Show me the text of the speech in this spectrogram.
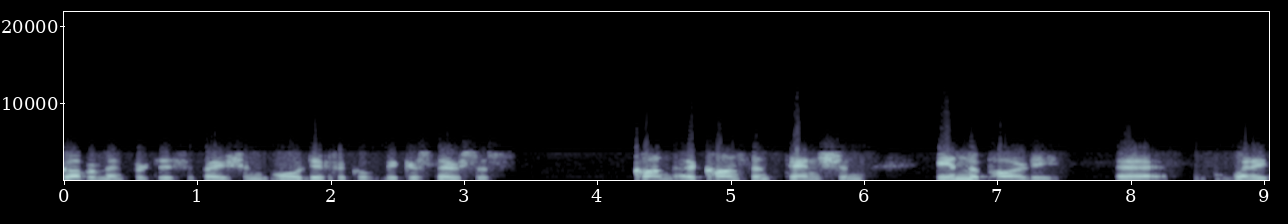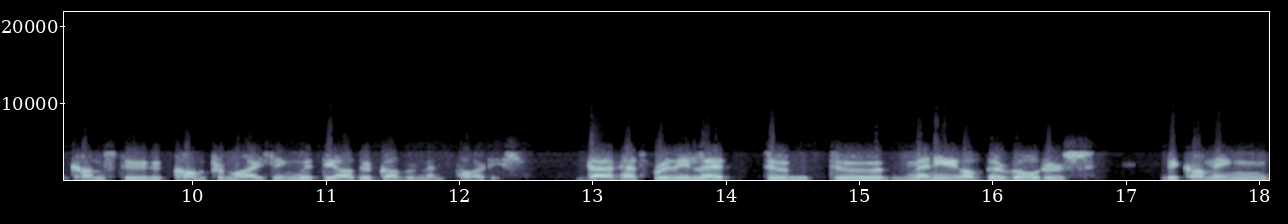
government participation more difficult because there's a, con- a constant tension in the party uh, when it comes to compromising with the other government parties. That has really led to to many of their voters becoming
